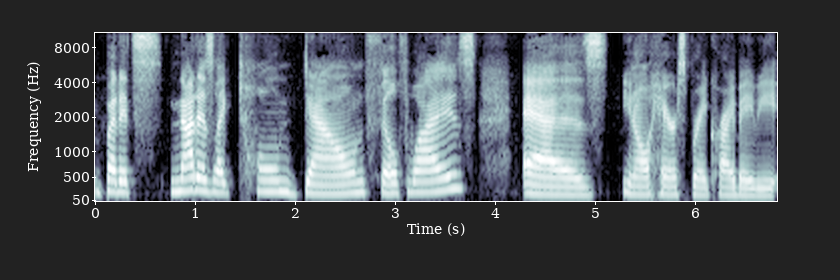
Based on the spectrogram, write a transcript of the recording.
but it's not as like toned down filth wise as you know hairspray crybaby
